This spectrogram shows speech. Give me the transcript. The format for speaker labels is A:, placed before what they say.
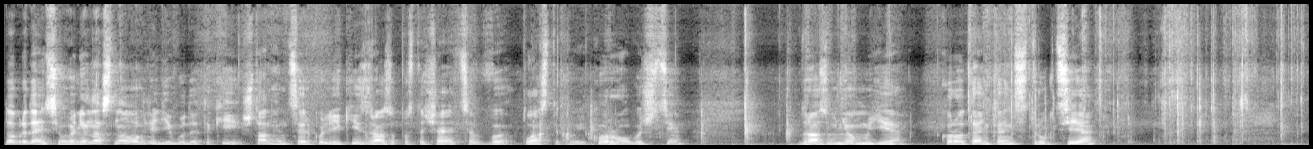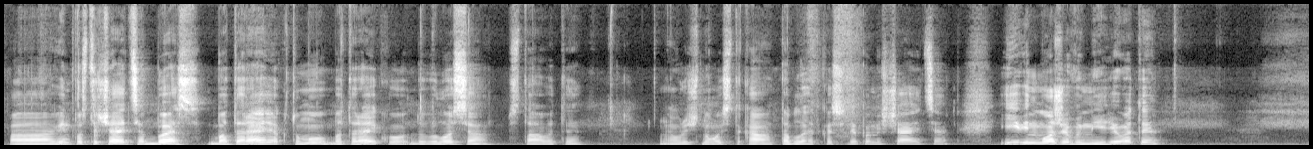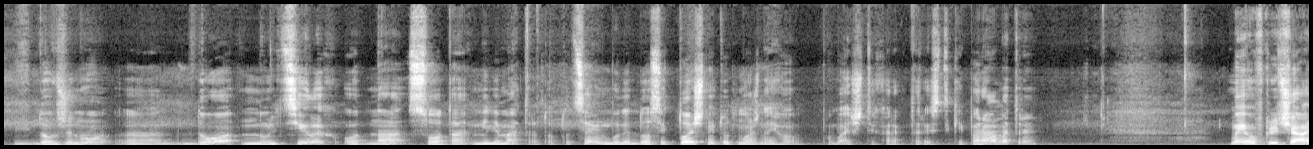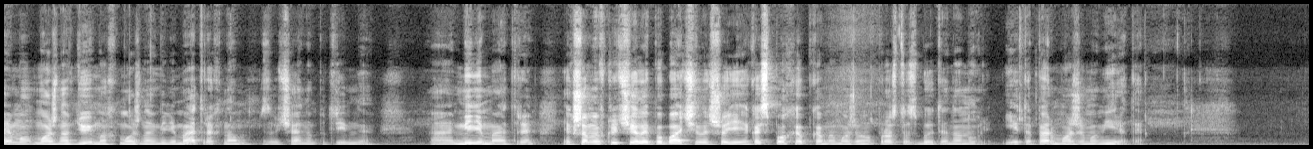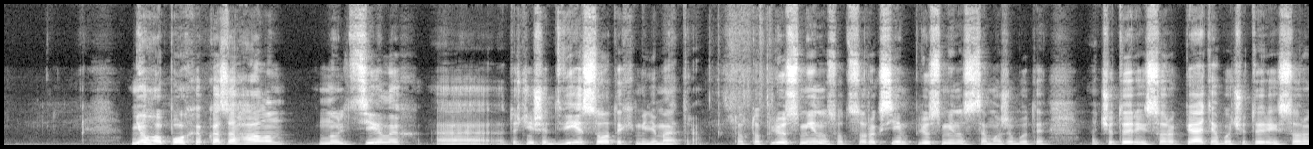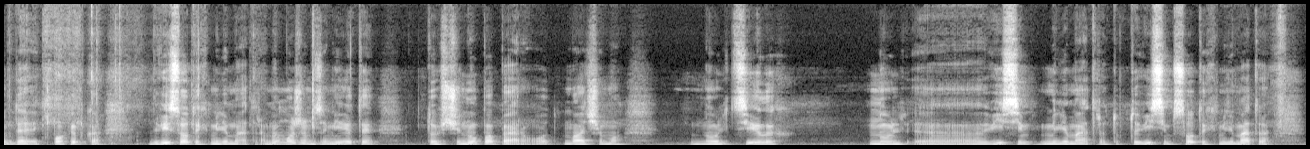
A: Добрий день. Сьогодні в нас на огляді буде такий штангенциркуль, який зразу постачається в пластиковій коробочці. Одразу в ньому є коротенька інструкція. Він постачається без батарейок, тому батарейку довелося вставити вручну. Ось така таблетка сюди поміщається. І він може вимірювати довжину е, до 0,1 мм. Тобто це він буде досить точний. Тут можна його побачити характеристики параметри. Ми його включаємо, можна в дюймах, можна в міліметрах. Нам, звичайно, потрібні е, міліметри. Якщо ми включили і побачили, що є якась похибка, ми можемо просто збити на 0. І тепер можемо міряти. В нього похибка загалом 0, е, точніше 2 сотих мм. Тобто плюс-мінус от 47, плюс-мінус це може бути 4,45 або 4,49. Pохибка 2 сотих мм. Ми можемо заміряти товщину паперу. От бачимо 0,08 мм. Тобто 8 сотих мм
